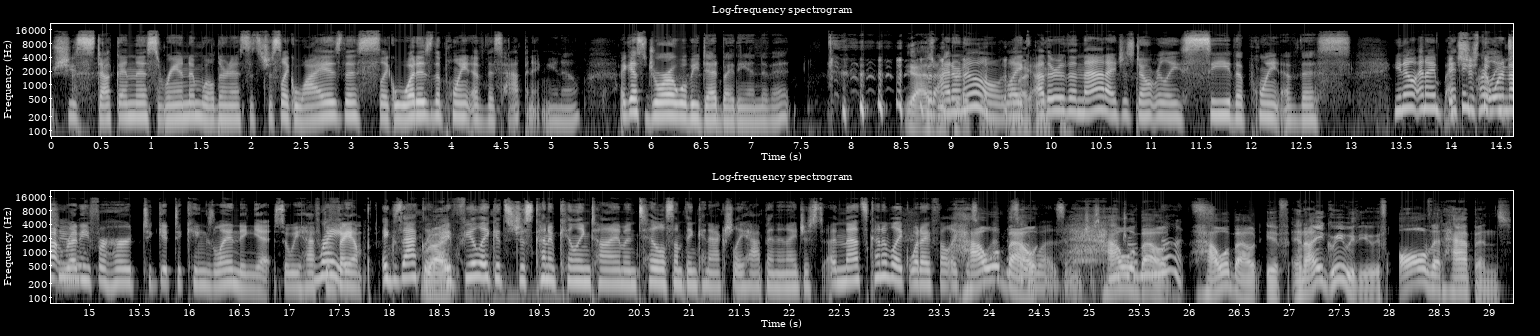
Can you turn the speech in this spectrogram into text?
she's stuck in this random wilderness. It's just like, why is this? Like, what is the point of this happening? You know, I guess Jorah will be dead by the end of it. Yeah, but I don't know. as I Like, other than that, I just don't really see the point of this. You know, and I, I it's think just that we're not too- ready for her to get to King's Landing yet, so we have right. to vamp. Exactly. I feel like it's just kind of killing time until something can actually happen, and I just and that's kind of like what I felt like. how whole about was, and it just how kinda about how about if and I agree with you if all that happens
